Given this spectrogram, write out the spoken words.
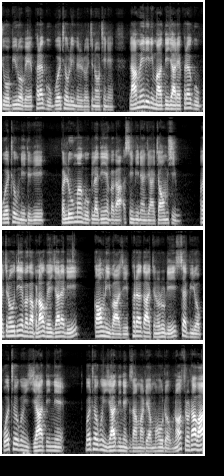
ကြော်ပြီးတော့ပဲဖရက်ကိုပွဲထုတ်လိမ့်မယ်လို့ကျွန်တော်ထင်တယ်လာမင်းဒီဒီမှာတေးကြတဲ့ဖရက်ကိုပွဲထုတ်နေတဲ့ပြီးဘလူးမန်ကိုကလပ်တင်းရဲ့ဘက်ကအဆင်ပြေနိုင်ကြအကြောင်းမရှိဘူးနော်ကျွန်တော်တို့တင်းရဲ့ဘက်ကဘလောက်ပဲရလက်ဒီကောင်းနေပါစေဖရက်ကကျွန်တော်တို့တွေဆက်ပြီးတော့ပွဲထွက်ခွင့်ရတဲ့နဲ့ပွဲထွက်ခွင့်ရတဲ့ကစားမတရားမဟုတ်တော့ဘူးเนาะဆိုတော့ထားပါ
